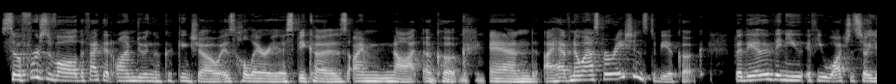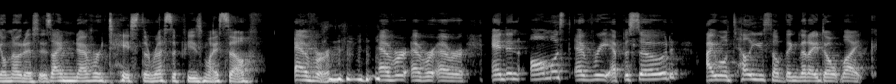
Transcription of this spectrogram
So, first of all, the fact that I'm doing a cooking show is hilarious because I'm not a cook and I have no aspirations to be a cook. But the other thing you, if you watch the show, you'll notice is I never taste the recipes myself. Ever, ever, ever, ever. And in almost every episode, I will tell you something that I don't like.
